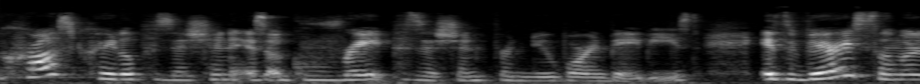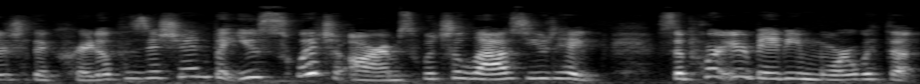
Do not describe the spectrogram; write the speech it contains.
cross cradle position is a great position for newborn babies. It's very similar to the cradle position, but you switch arms, which allows you to support your baby more with the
